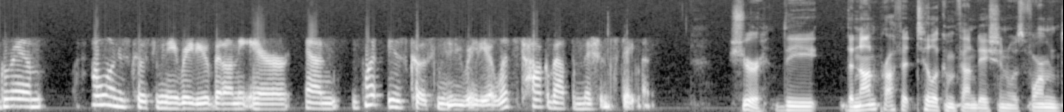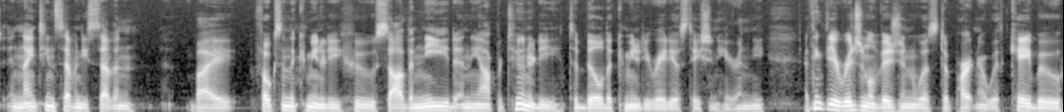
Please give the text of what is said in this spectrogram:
Graham, how long has Coast Community Radio been on the air, and what is Coast Community Radio? Let's talk about the mission statement. Sure. The the nonprofit Tillicum Foundation was formed in 1977 by folks in the community who saw the need and the opportunity to build a community radio station here. And the I think the original vision was to partner with KBOO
